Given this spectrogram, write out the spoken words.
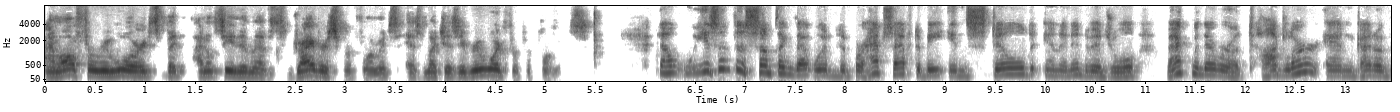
I'm all for rewards, but I don't see them as drivers performance as much as a reward for performance. Now, isn't this something that would perhaps have to be instilled in an individual back when they were a toddler and kind of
